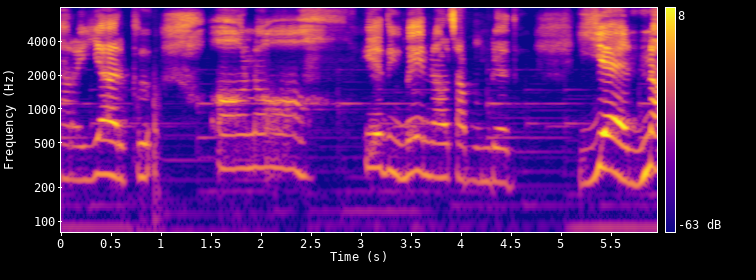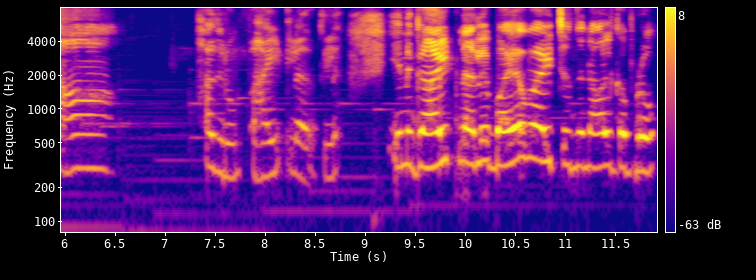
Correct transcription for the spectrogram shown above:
நிறையா இருக்குது ஆனால் எதுவுமே என்னால் சாப்பிட முடியாது. ஏன்னா அது ரொம்ப ஹைட்டில் இருக்குல்ல. எனக்கு ஹைட்னாலே பயம் ஆயிடுச்சு அந்த நாளுக்கு அப்புறம்.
